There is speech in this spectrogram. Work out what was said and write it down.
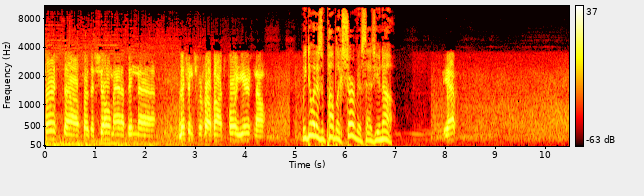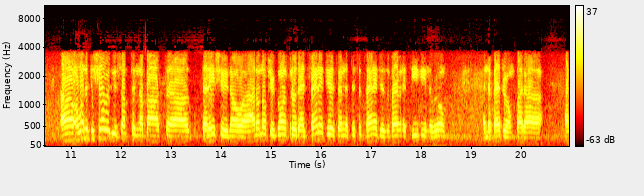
first uh, for the show, man. I've been uh, listening to for about four years now. We do it as a public service, as you know. Yep. Uh, I wanted to share with you something about uh, that issue. You know, uh, I don't know if you're going through the advantages and the disadvantages of having a TV in the room, in the bedroom, but uh, uh,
